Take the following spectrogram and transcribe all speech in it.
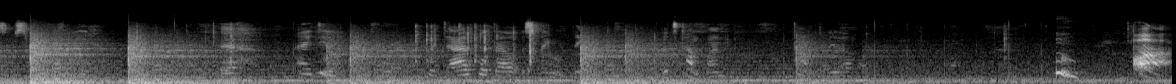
So spiky. Eh, I did it before. My dad pulled out a spike thing. It's kind of fun. I'll play that. Ah,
